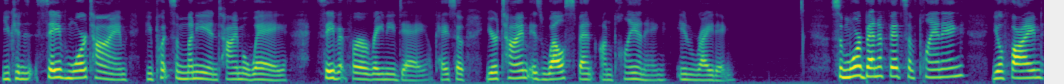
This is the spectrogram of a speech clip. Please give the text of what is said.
You can save more time if you put some money and time away, save it for a rainy day, okay? So your time is well spent on planning in writing. Some more benefits of planning, you'll find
